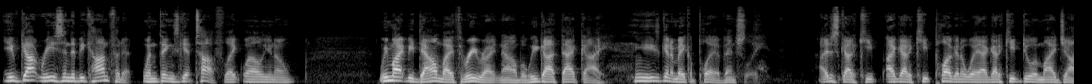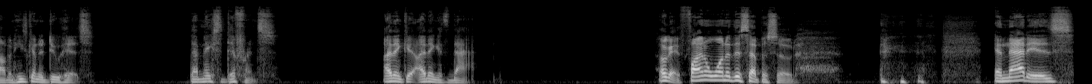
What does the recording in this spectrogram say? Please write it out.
you've got reason to be confident when things get tough. Like, well, you know, we might be down by three right now, but we got that guy. He's going to make a play eventually. I just got to keep, I got to keep plugging away. I got to keep doing my job and he's going to do his. That makes a difference. I think, I think it's that. Okay. Final one of this episode. and that is,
